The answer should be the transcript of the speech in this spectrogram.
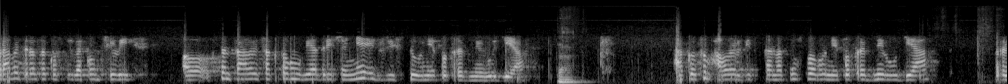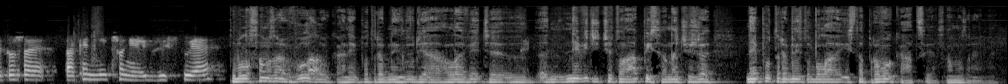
práve teraz, ako ste zakončili, uh, chcem práve sa k tomu vyjadriť, že neexistujú nepotrební ľudia. Tak. Ako som alergická na to slovo nepotrební ľudia, pretože také niečo neexistuje. To bolo samozrejme v úzovkách nepotrebných ľudia, ale viete, nevidíte to napísané, čiže nepotrebný to bola istá provokácia, samozrejme.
